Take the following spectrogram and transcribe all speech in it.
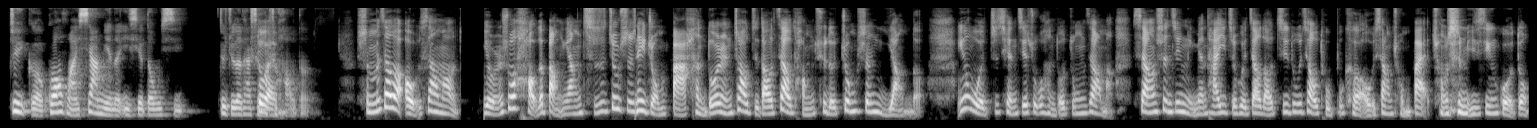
这个光环下面的一些东西，就觉得他是不是好的？什么叫做偶像呢？有人说，好的榜样其实就是那种把很多人召集到教堂去的钟声一样的。因为我之前接触过很多宗教嘛，像圣经里面，他一直会教导基督教徒不可偶像崇拜，从事迷信活动。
